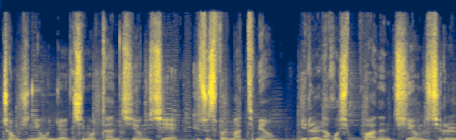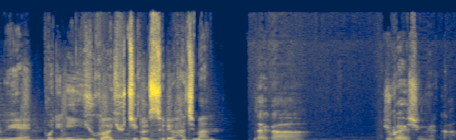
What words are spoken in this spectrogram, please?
정신이 온전치 못한 지영 씨의 뒷수습을 맡으며 일을 하고 싶어하는 지영 씨를 위해 본인이 육아 휴직을 쓰려 하지만 내가 육아휴직 낼까?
